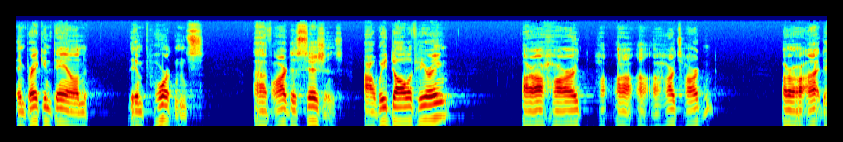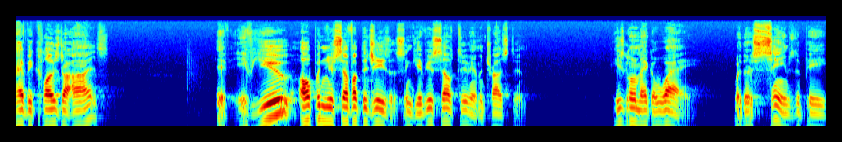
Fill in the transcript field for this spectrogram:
and breaking down the importance of our decisions. Are we dull of hearing? Are our, heart, uh, uh, our hearts hardened? Or our, have we closed our eyes? If, if you open yourself up to Jesus and give yourself to Him and trust Him, He's going to make a way where there seems to be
